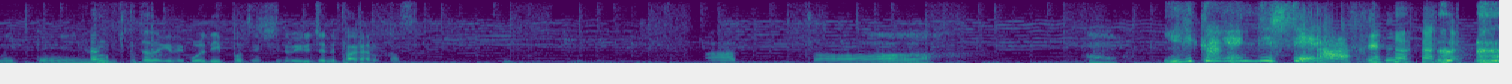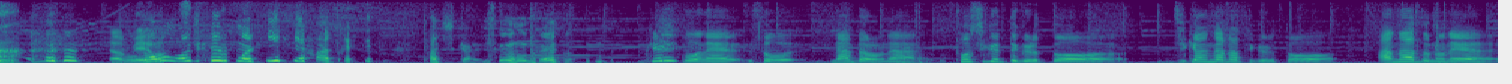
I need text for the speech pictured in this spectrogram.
めてー。何切っただけでこれで一本前進とか言うんじゃねえバカ野郎かすあっといい加減にしてよ。やめろ。どうでもいいや確かに。結構ねそうなんだろうな。年食ってくると時間が経ってくるとあの後のね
